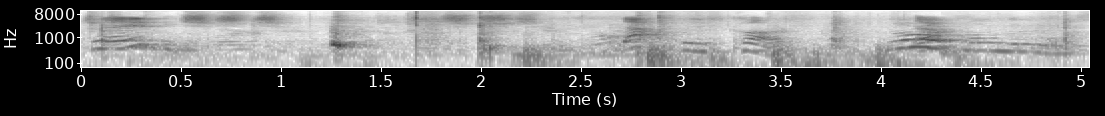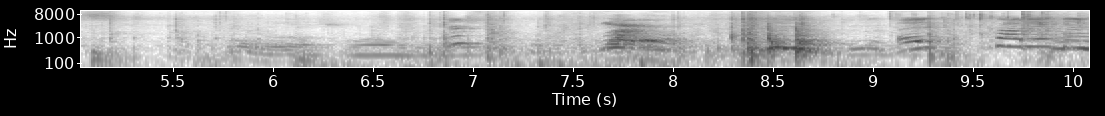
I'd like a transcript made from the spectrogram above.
Change. That's his car. No, no, no. I cut him in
